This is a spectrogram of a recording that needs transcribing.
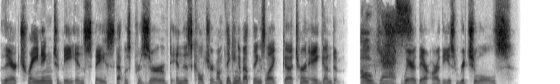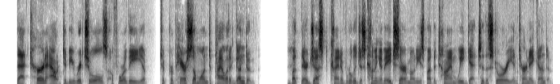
their training to be in space that was preserved in this culture? I'm thinking about things like uh, Turn A Gundam, oh yes where there are these rituals that turn out to be rituals for the uh, to prepare someone to pilot a Gundam, but they're just kind of religious coming of age ceremonies by the time we get to the story in Turn A Gundam.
